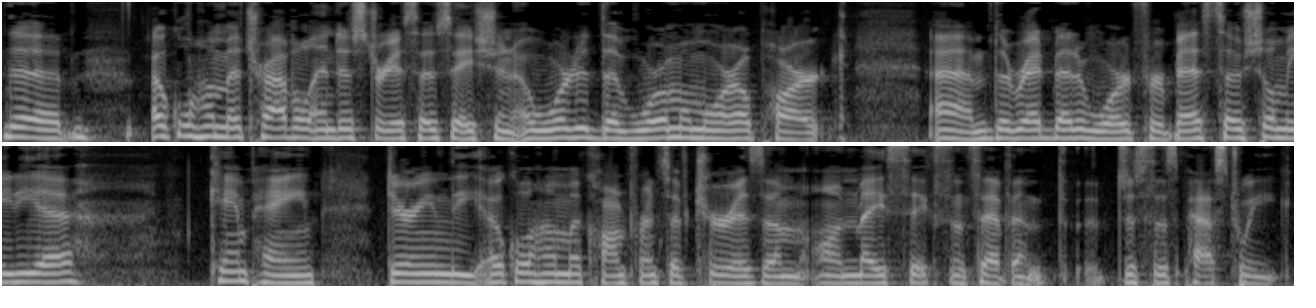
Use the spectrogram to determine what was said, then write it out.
the Oklahoma Travel Industry Association awarded the War Memorial Park um, the Redbud Award for Best Social Media Campaign during the Oklahoma Conference of Tourism on May 6th and 7th, just this past week.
